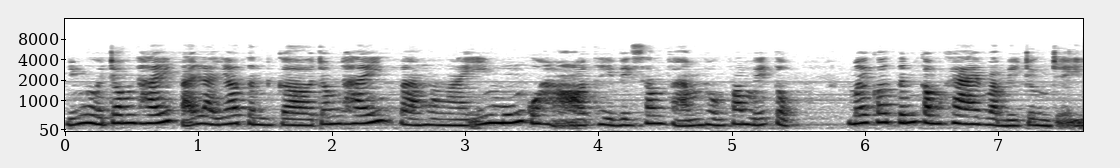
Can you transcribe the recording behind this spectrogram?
Những người trông thấy phải là do tình cờ trông thấy và ngoài ý muốn của họ thì việc xâm phạm thuần phong mỹ tục mới có tính công khai và bị trừng trị.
